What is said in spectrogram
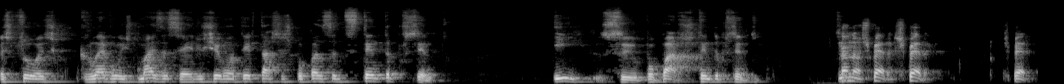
as pessoas que levam isto mais a sério chegam a ter taxas de poupança de 70%. E se poupares 70%, Não, não, espera, espera, espera.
